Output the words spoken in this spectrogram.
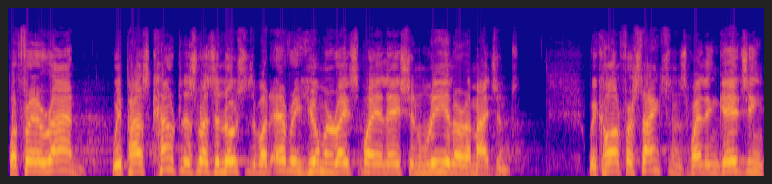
But for Iran, we passed countless resolutions about every human rights violation, real or imagined. We call for sanctions while engaging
